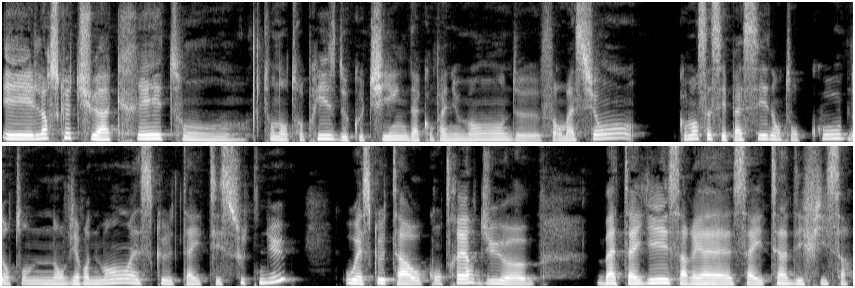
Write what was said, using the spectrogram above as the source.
Et lorsque tu as créé ton, entreprise de coaching, d'accompagnement, de formation, comment ça s'est passé dans ton couple, dans ton environnement? Est-ce que tu as été soutenue? Ou est-ce que tu as au contraire dû euh, batailler? Ça, a été un défi, ça?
